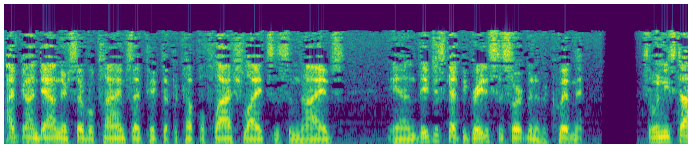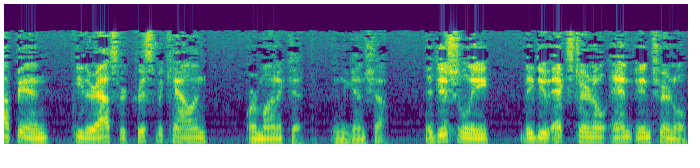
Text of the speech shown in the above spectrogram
I've gone down there several times. I've picked up a couple flashlights and some knives, and they've just got the greatest assortment of equipment. So when you stop in, either ask for Chris McAllen or Monica in the gun shop. Additionally, they do external and internal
